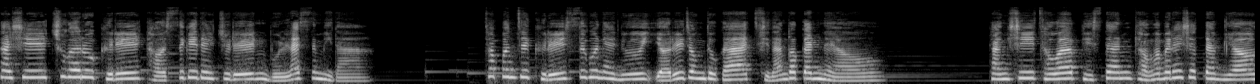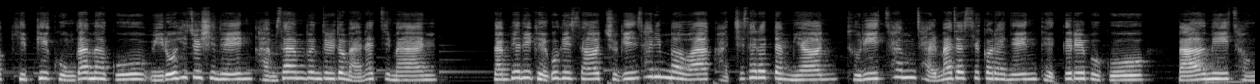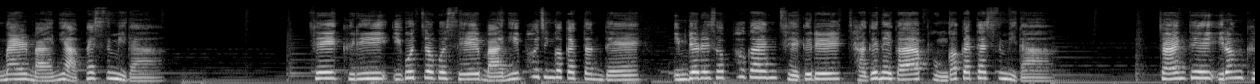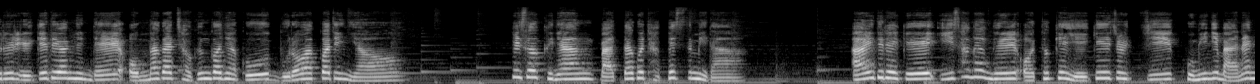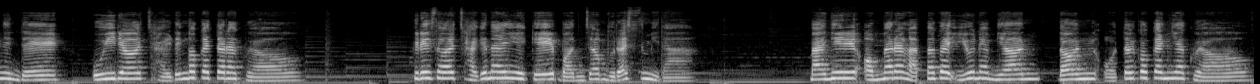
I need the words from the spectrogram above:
사실 추가로 글을 더 쓰게 될 줄은 몰랐습니다. 첫 번째 글을 쓰고 난 후 열흘 정도가 지난 것 같네요. 당시 저와 비슷한 경험을 하셨다며 깊이 공감하고 위로해주시는 감사한 분들도 많았지만 남편이 계곡에서 죽인 살인마와 같이 살았다면 둘이 참 잘 맞았을 거라는 댓글을 보고 마음이 정말 많이 아팠습니다. 제 글이 이곳저곳에 많이 퍼진 것 같던데 인별에서 퍼간 제 글을 작은 애가 본 것 같았습니다. 저한테 이런 글을 읽게 되었는데 엄마가 적은 거냐고 물어왔거든요. 해서 그냥 맞다고 답했습니다. 아이들에게 이 상황을 어떻게 얘기해 줄지 고민이 많았는데 오히려 잘 된 것 같더라고요. 그래서 작은 아이에게 먼저 물었습니다. 만일 엄마랑 아빠가 이혼하면 넌 어떨 것 같냐고요.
